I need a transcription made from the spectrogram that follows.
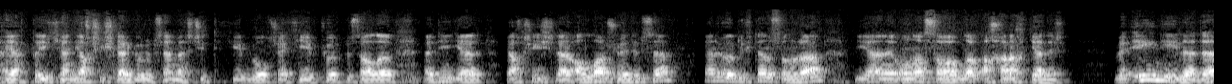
həyatda ikən yaxşı işlər görübsə, məscid tikib, yol çəkib, körpü salıb və digər yaxşı işlər Allah üçün edibsə, yəni öldükdən sonra yəni ona savablar axaraq gəlir. Və eyni ilə də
